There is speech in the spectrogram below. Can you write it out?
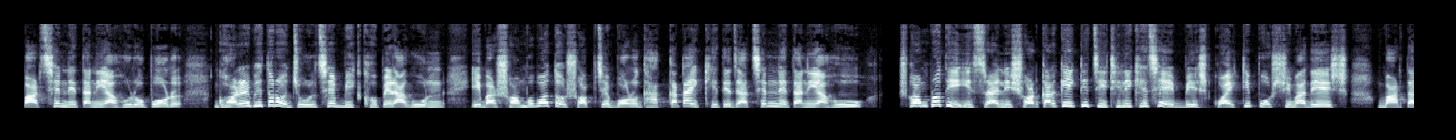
বাড়ছে নেতানিয়াহুর ওপর। ঘরের ভেতরও জ্বলছে বিক্ষোভের আগুন। এবার সম্ভবত সবচেয়ে বড় ধাক্কাটাই খেতে যাচ্ছেন নেতানিয়াহু। সম্প্রতি ইসরায়েলি সরকারকে একটি চিঠি লিখেছে বেশ কয়েকটি পশ্চিমা দেশ। বার্তা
